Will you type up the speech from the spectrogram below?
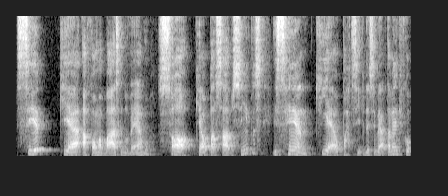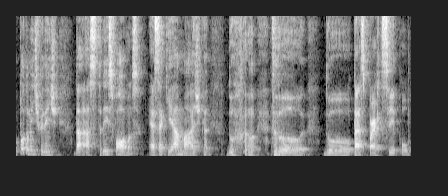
Ser, que é a forma básica do verbo, só, que é o passado simples, e sen, que é o particípio desse verbo. Tá vendo que ficou totalmente diferente das três formas? Essa aqui é a mágica do, do, do past participle.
